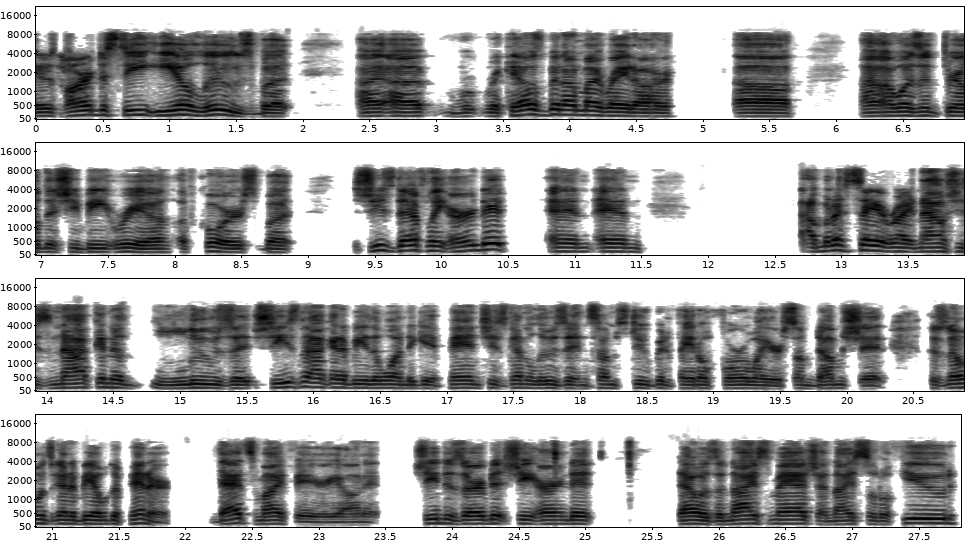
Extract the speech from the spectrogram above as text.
it was hard to see Io lose, but I uh Ra- Raquel's been on my radar. Uh I I wasn't thrilled that she beat Rhea, of course, but she's definitely earned it and and I'm gonna say it right now. She's not gonna lose it. She's not gonna be the one to get pinned. She's gonna lose it in some stupid fatal four way or some dumb shit because no one's gonna be able to pin her. That's my theory on it. She deserved it. She earned it. That was a nice match, a nice little feud.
